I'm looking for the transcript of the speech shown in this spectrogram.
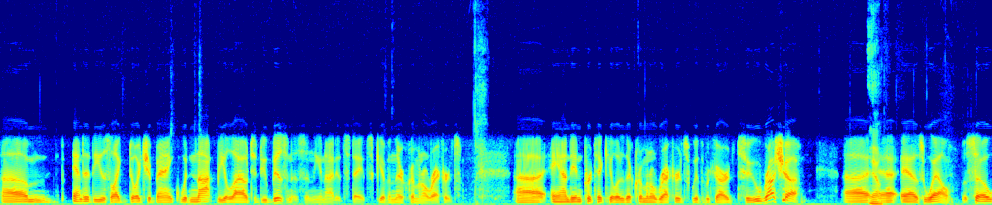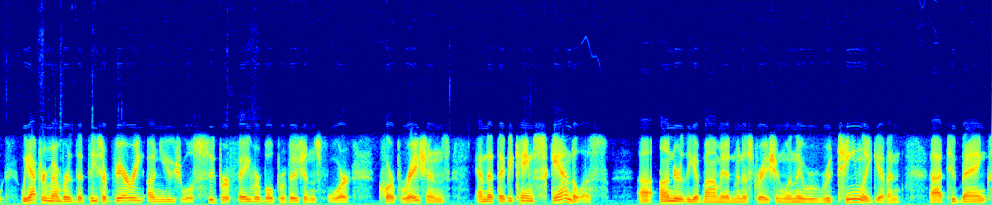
um, entities like Deutsche Bank would not be allowed to do business in the United States given their criminal records. Uh, and in particular, their criminal records with regard to Russia uh, yeah. a- as well. So we have to remember that these are very unusual, super favorable provisions for corporations, and that they became scandalous uh, under the Obama administration when they were routinely given uh, to banks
